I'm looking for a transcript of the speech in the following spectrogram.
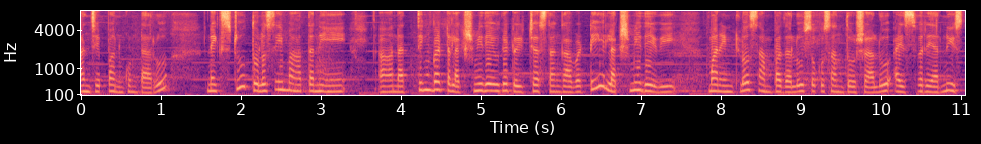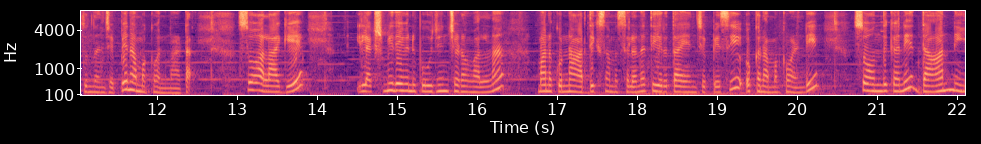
అని చెప్పి అనుకుంటారు. నెక్స్ట్ తులసి మాతని నథింగ్ బట్ లక్ష్మీదేవిగా ట్రీట్ చేస్తాం కాబట్టి లక్ష్మీదేవి మన ఇంట్లో సంపదలు సుఖ సంతోషాలు ఐశ్వర్యాన్ని ఇస్తుందని చెప్పి నమ్మకం అనమాట సో అలాగే ఈ లక్ష్మీదేవిని పూజించడం వలన మనకున్న ఆర్థిక సమస్యలను తీరుతాయని చెప్పేసి ఒక నమ్మకం అండి. సో అందుకని దాన్ని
